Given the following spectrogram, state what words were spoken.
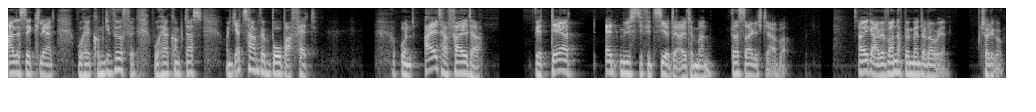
alles erklärt. Woher kommen die Würfel? Woher kommt das? Und jetzt haben wir Boba Fett. Und alter Falter, wird der entmystifiziert, der alte Mann. Das sage ich dir aber. Aber egal, wir waren noch bei Mandalorian. Entschuldigung.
